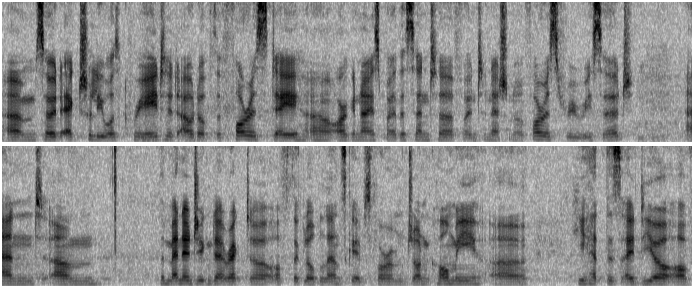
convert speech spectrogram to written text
Um, so, it actually was created out of the Forest Day uh, organized by the Center for International Forestry Research. Mm-hmm. And um, the managing director of the Global Landscapes Forum, John Colmey, uh, he had this idea of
